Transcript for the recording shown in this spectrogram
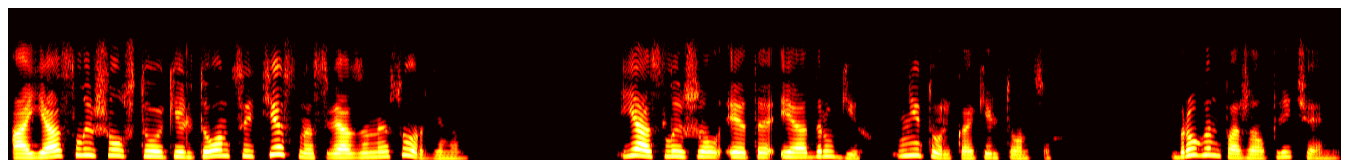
а я слышал, что кельтонцы тесно связаны с орденом. Я слышал это и о других, не только о кельтонцах. Броган пожал плечами.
